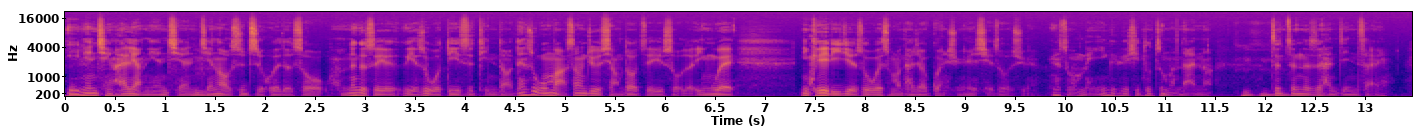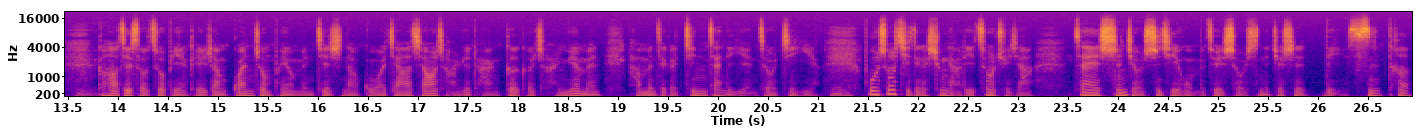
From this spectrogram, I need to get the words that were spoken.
一年前还两年前简老师指挥的时候，嗯、那个时候也是我第一次听到，但是我马上就想到这一首了，因为你可以理解说为什么它叫管弦乐协奏曲，因为怎么每一个乐器都这么难呢、啊？嗯，这真的是很精彩。刚好这首作品也可以让观众朋友们见识到国家交响乐团各个成员们他们这个精湛的演奏技艺。嗯，不过说起这个匈牙利作曲家，在十九世纪我们最熟悉的就是李斯特，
